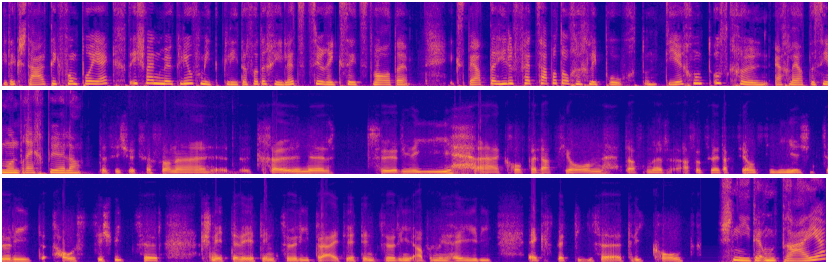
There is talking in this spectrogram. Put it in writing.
Bei der Gestaltung des Projekts ist, wenn möglich, auf Mitglieder von der Kirche Zürich gesetzt worden. Expertenhilfe hat es aber doch ein bisschen gebraucht und die kommt aus Köln, erklärte Simon Brechbühler. Das ist wirklich so eine Kölner Zürich-Kooperation, äh, dass man, also das Redaktionsteam hier ist in Zürich, die Hosts sind Schweizer, geschnitten wird in Zürich, gedreht wird in Zürich, aber wir haben ihre Expertise reingeholt. Schneiden und drehen,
